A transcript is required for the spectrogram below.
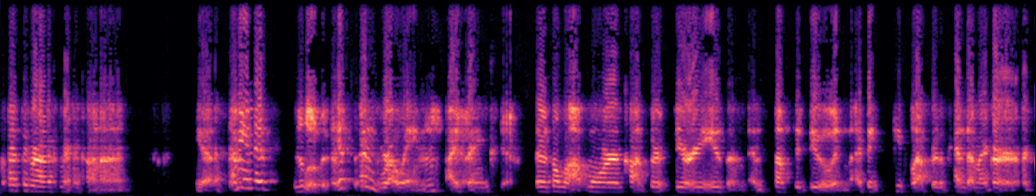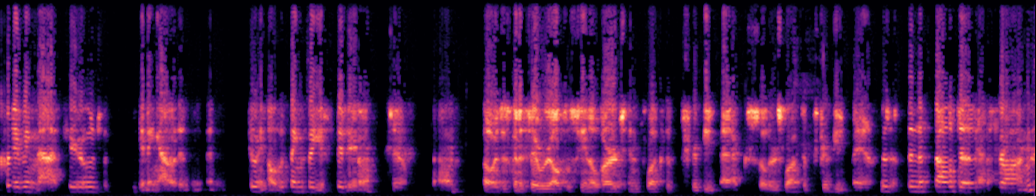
classic rock Americana. Yeah, I mean it's There's a little bit. It's been growing. I think Yeah. there's a lot more concert series and, and stuff to do, and I think people after the pandemic are, are craving that too, just getting out and, and doing all the things they used to do. Yeah. So, Oh, I was just going to say we're also seeing a large influx of tribute acts. So there's lots of tribute bands. the, the nostalgia is strong,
